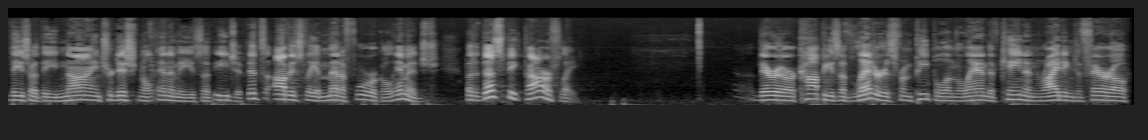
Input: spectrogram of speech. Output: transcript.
these are the nine traditional enemies of Egypt. It's obviously a metaphorical image, but it does speak powerfully. There are copies of letters from people in the land of Canaan writing to Pharaoh,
